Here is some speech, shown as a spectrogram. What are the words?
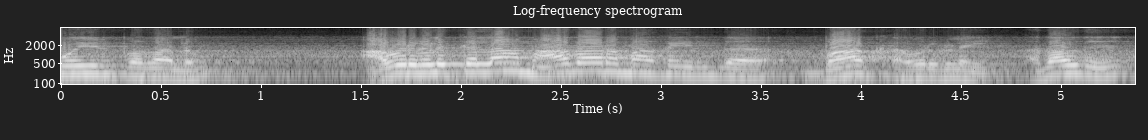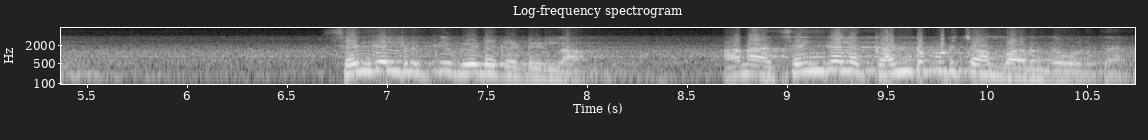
போயிருப்பதாலும் அவர்களுக்கெல்லாம் ஆதாரமாக இருந்த பாக் அவர்களை அதாவது செங்கல் இருக்கு வீடு கட்டிடலாம். ஆனால் செங்கலை கண்டுபிடிச்சான் பாருங்க ஒருத்தர்.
